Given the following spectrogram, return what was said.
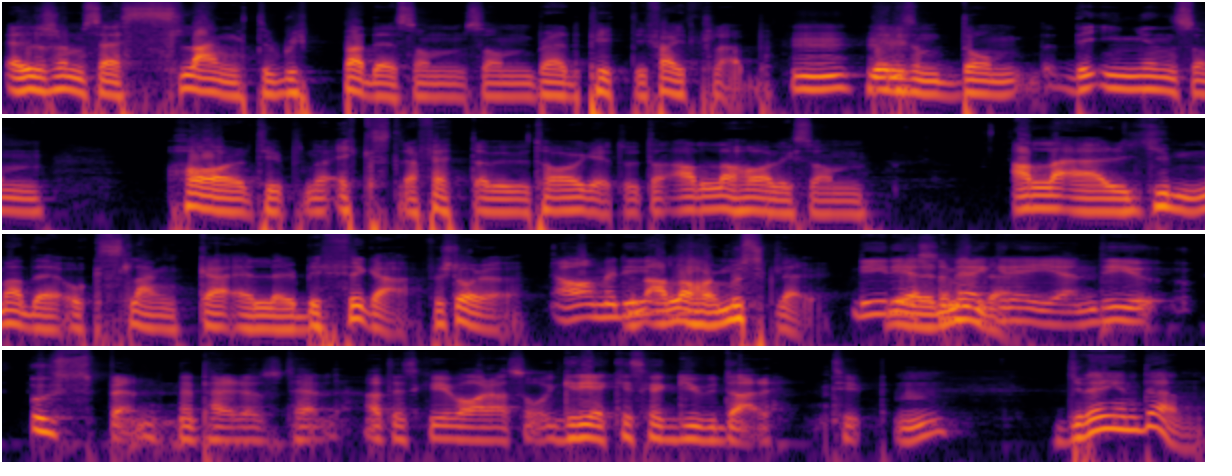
Eller så är de så här slankt rippade som, som Brad Pitt i Fight Club. Mm. Det är liksom de, det är ingen som har typ något extra fett överhuvudtaget. Utan alla har liksom, alla är gymmade och slanka eller biffiga. Förstår du? Ja, men det, Men alla har muskler. det är det som är grejen. Det är ju uspen med Paradise Hotel. Att det ska ju vara så. Grekiska gudar, typ. Mm. Grejen är den,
